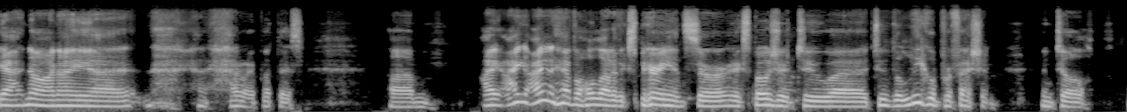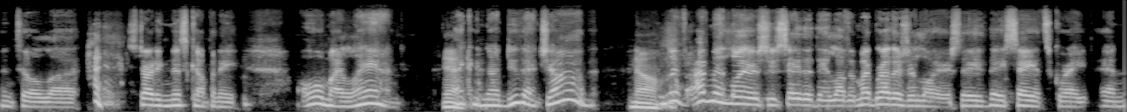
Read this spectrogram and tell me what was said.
yeah no and i uh how do i put this um I, I, I didn't have a whole lot of experience or exposure to uh, to the legal profession until until uh, starting this company. Oh my land! yeah I could not do that job. no I've, I've met lawyers who say that they love it. My brothers are lawyers. They they say it's great, and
